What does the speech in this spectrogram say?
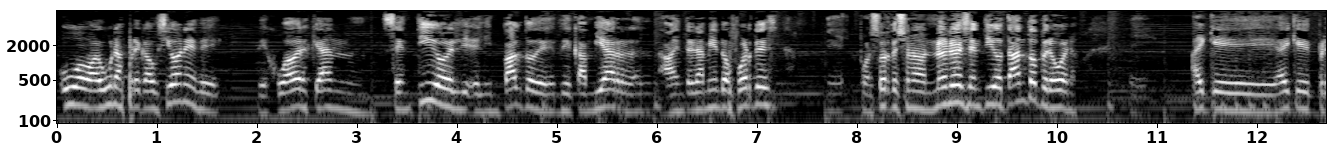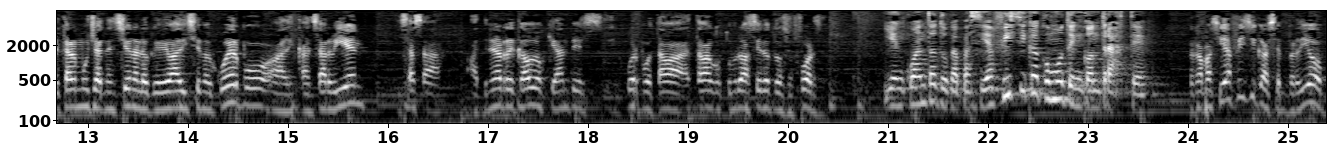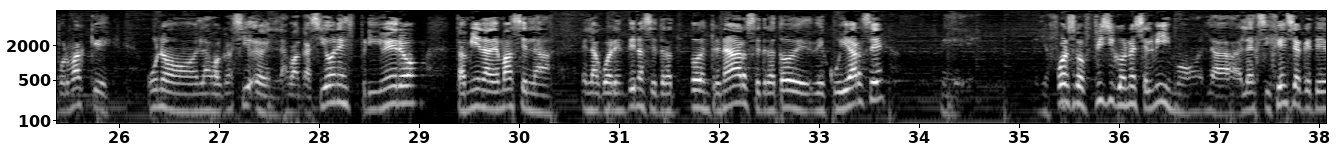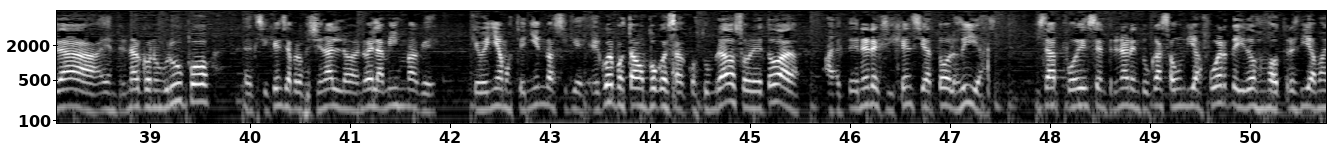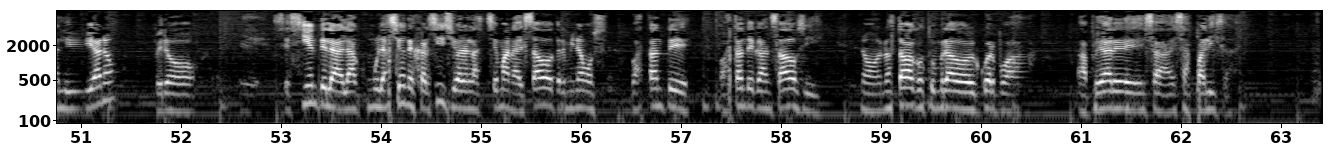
hubo algunas precauciones de, jugadores que han sentido el, impacto de, cambiar a entrenamientos fuertes, eh, por suerte yo no, no, lo he sentido tanto, pero bueno, eh, hay, que, hay que prestar mucha atención a lo que va diciendo el cuerpo, a descansar bien, quizás a, a tener recaudos que antes el cuerpo estaba, estaba acostumbrado a hacer otros esfuerzos. Y en cuanto a tu capacidad física, ¿cómo te encontraste? La capacidad física se perdió, por más que uno en las vacaciones, las vacaciones primero, también además en la, en la cuarentena se trató de entrenar, se trató de, cuidarse. Eh, el esfuerzo físico no es el mismo, la, exigencia que te da entrenar con un grupo, la exigencia profesional no, es la misma que, veníamos teniendo, así que el cuerpo estaba un poco desacostumbrado, sobre todo a, a, tener exigencia todos los días. Quizás podés entrenar en tu casa un día fuerte y dos o tres días más liviano, pero se siente la, acumulación de ejercicio ahora en la semana. El sábado terminamos bastante, bastante cansados y no, no estaba acostumbrado el cuerpo a, pegar esas palizas.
